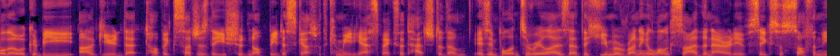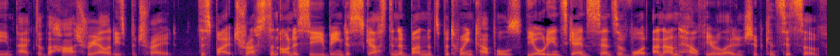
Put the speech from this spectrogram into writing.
Although it could be argued that topics such as these should not be discussed with comedic aspects attached to them, it's important to realize that the humor running alongside the narrative seeks to soften the impact of the harsh realities portrayed. Despite trust and honesty being discussed in abundance between couples, the audience gains a sense of what an unhealthy relationship consists of.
